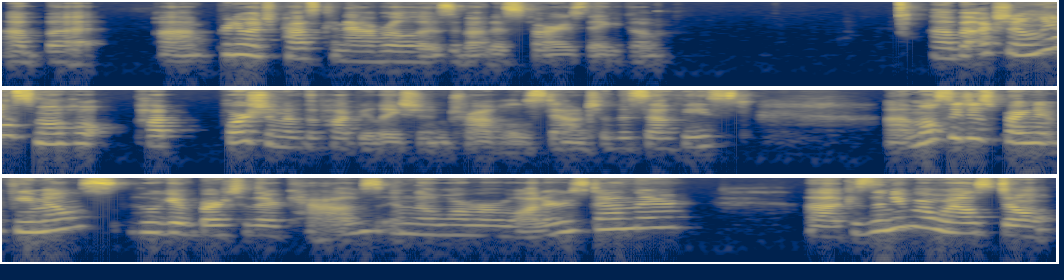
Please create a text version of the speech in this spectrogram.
Uh, but um, pretty much past Canaveral is about as far as they go. Uh, but actually, only a small portion of the population travels down to the southeast. Uh, mostly just pregnant females who give birth to their calves in the warmer waters down there because uh, the newborn whales don't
